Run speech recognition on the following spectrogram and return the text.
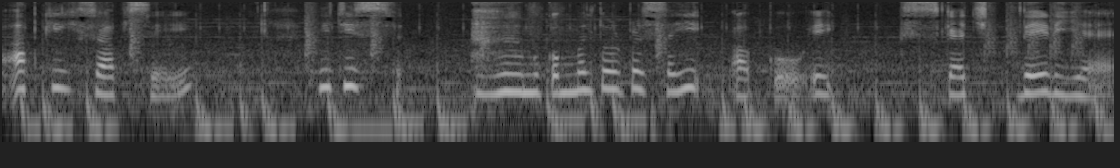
آپ کے حساب سے یہ چیز مکمل طور پر صحیح آپ کو ایک اسکیچ دے رہی ہے،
